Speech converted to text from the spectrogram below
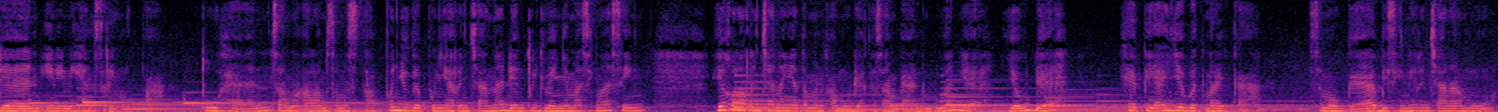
Dan ini nih yang sering lupa Tuhan sama alam semesta pun juga punya rencana dan tujuannya masing-masing. Ya kalau rencananya teman kamu udah kesampaian duluan ya, ya udah happy aja buat mereka. Semoga abis ini rencanamu.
